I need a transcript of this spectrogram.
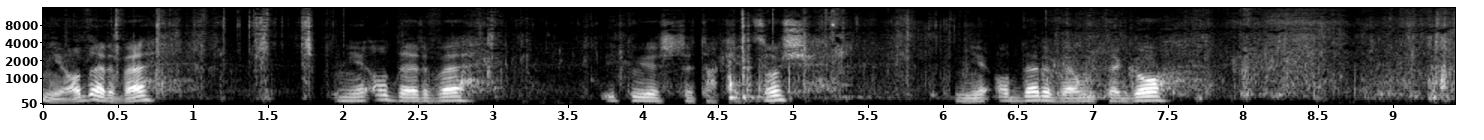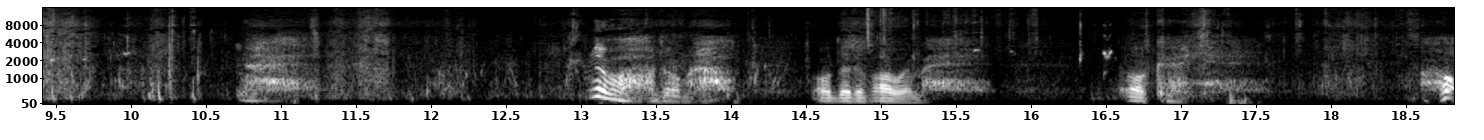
Nie oderwę. Nie oderwę. I tu jeszcze takie coś. Nie oderwę tego. O, dobra. Oderwałem. Okej. Ho.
